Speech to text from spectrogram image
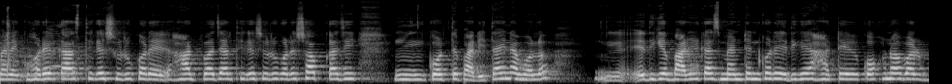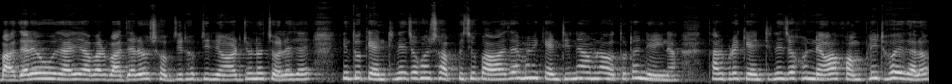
মানে ঘরের কাজ থেকে শুরু করে হাট বাজার থেকে শুরু করে সব কাজই করতে পারি, তাই না বলো? এদিকে বাড়ির কাজ মেনটেন করে, এদিকে হাটে কখনো আবার বাজারেও যাই, আবার বাজারেও সবজি টবজি নেওয়ার জন্য চলে যাই। কিন্তু ক্যান্টিনে যখন সব কিছু পাওয়া যায় মানে ক্যান্টিনে আমরা অতটা নেই না। তারপরে ক্যান্টিনে যখন নেওয়া কমপ্লিট হয়ে গেল,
